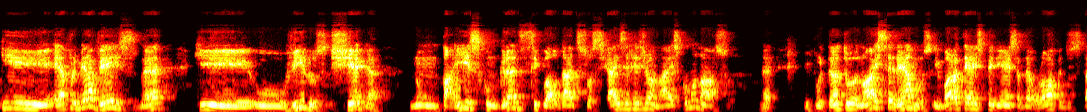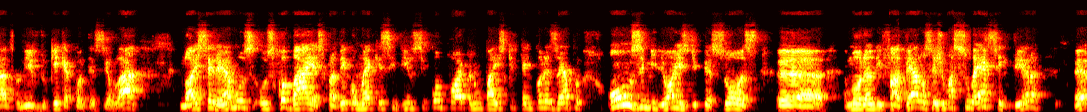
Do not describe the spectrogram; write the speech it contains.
que é a primeira vez né, que o vírus chega num país com grandes desigualdades sociais e regionais como o nosso. Né? E, portanto, nós seremos, embora tenha a experiência da Europa, dos Estados Unidos, do que, que aconteceu lá, nós seremos os cobaias para ver como é que esse vírus se comporta num país que tem, por exemplo, 11 milhões de pessoas uh, morando em favela, ou seja, uma Suécia inteira, né?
